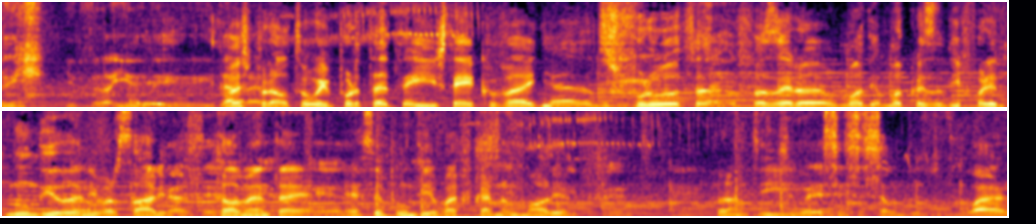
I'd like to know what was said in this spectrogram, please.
e, e, e, e, e dar Mas pronto, o importante é isto, é que venha, desfruta, fazer uma, uma coisa diferente num dia de aniversário. é, Realmente é, é, é. é sempre um dia que vai ficar na memória. Pronto, Agora é a e sensação de, de voar.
